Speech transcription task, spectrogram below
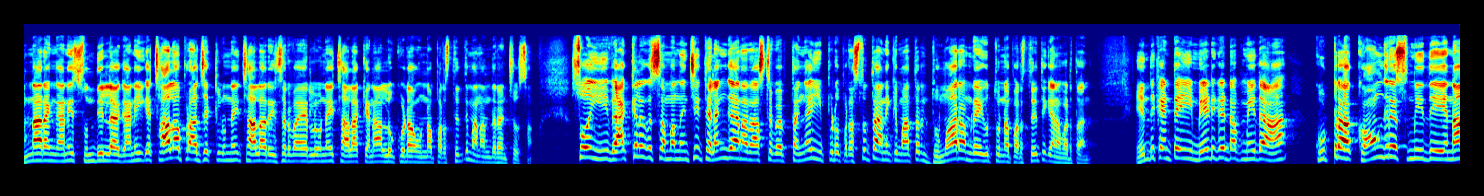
అన్నారం కానీ సుందిల్లా కానీ ఇక చాలా ప్రాజెక్టులు ఉన్నాయి చాలా రిజర్వాయర్లు ఉన్నాయి చాలా కెనాళ్ళు కూడా ఉన్న పరిస్థితి మనందరం చూసాం. సో ఈ వ్యాఖ్యలకు సంబంధించి తెలంగాణ రాష్ట్ర వ్యాప్తంగా ఇప్పుడు ప్రస్తుతానికి మాత్రం దుమారం రేగుతున్న పరిస్థితి కనబడుతుంది. ఎందుకంటే ఈ మేడిగడ్డ మీద కుట్ర కాంగ్రెస్ మీదేనా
